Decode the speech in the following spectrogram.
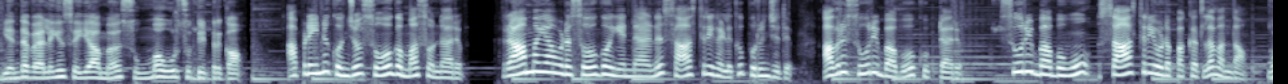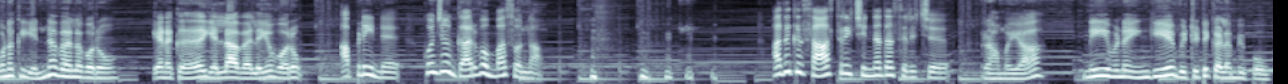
எந்த வேலையும் செய்யாம சும்மா ஊர் சுத்திட்டு இருக்கான். அப்படின்னு கொஞ்சம் சோகமா சொன்னாரு. ராமையாவோட சோகம் என்னன்னு சாஸ்திரிகளுக்கு புரிஞ்சுது. அவரு சூரி பாபுவை கூப்பிட்டாரு. சூரி பாபுவும் சாஸ்திரியோட பக்கத்துல வந்தான். உனக்கு என்ன வேலை வரும்? எனக்கு எல்லா வேலையும் வரும். அப்படின்னு கொஞ்சம் கர்வமா சொன்னான். அதுக்கு சாஸ்திரி சின்னதா சிரிச்சு ராமையா நீ இவனை இங்கேயே விட்டுட்டு கிளம்பி போ.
